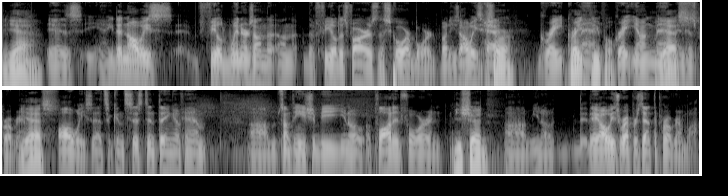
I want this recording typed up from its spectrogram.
yeah, is you know, he doesn't always field winners on the on the field as far as the scoreboard, but he's always had Sure. great Great men, people. great young men Yes. in his program. Yes. always. That's a consistent thing of him. Um, something he should be, you know, applauded for, and he should. Um, you know, th- they always represent the program well.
